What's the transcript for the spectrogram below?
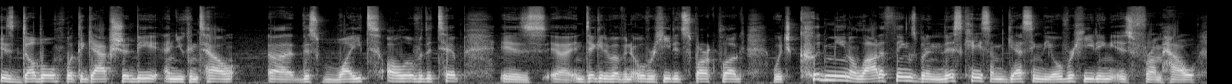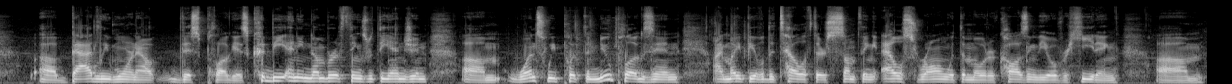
is double what the gap should be, and you can tell uh, this white all over the tip is uh, indicative of an overheated spark plug, which could mean a lot of things, but in this case, I'm guessing the overheating is from how uh, badly worn out this plug is. Could be any number of things with the engine. Um, once we put the new plugs in, I might be able to tell if there's something else wrong with the motor causing the overheating. Um,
